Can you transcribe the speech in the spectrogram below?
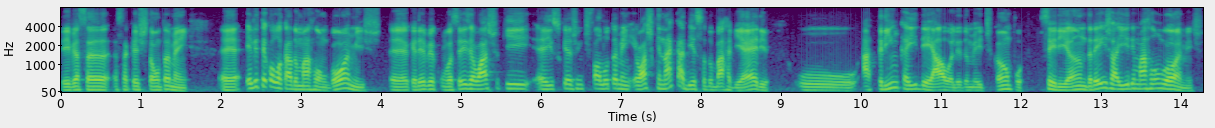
teve essa, essa questão também. É, ele ter colocado o Marlon Gomes, é, eu queria ver com vocês, eu acho que é isso que a gente falou também. Eu acho que na cabeça do Barbieri, o, a trinca ideal ali do meio de campo seria Andrei, Jair e Marlon Gomes.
